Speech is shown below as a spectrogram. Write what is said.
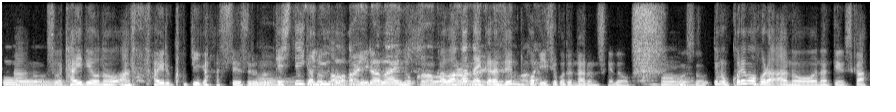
あの、すごい大量のあの ファイルコピーが発生するので、消していいかどうかわかんないらないのかわかんないから全部コピーー。することになるんですけど、うんそうそうでもこれもほら、あの、なんていうんですか、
